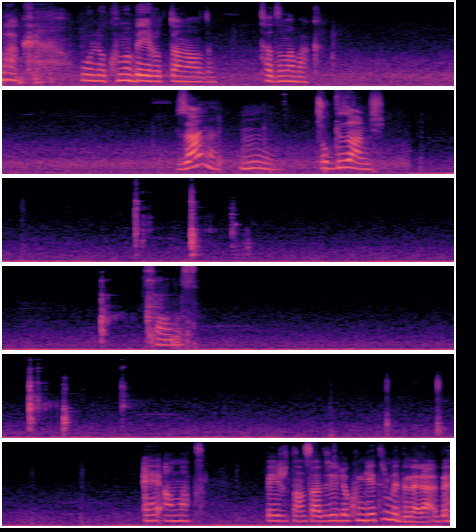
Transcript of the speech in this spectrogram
Bak, bu lokumu Beyrut'tan aldım. Tadına bak. Güzel mi? Çok güzelmiş. Sağ olasın. E anlat. Beyrut'tan sadece lokum getirmedin herhalde.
